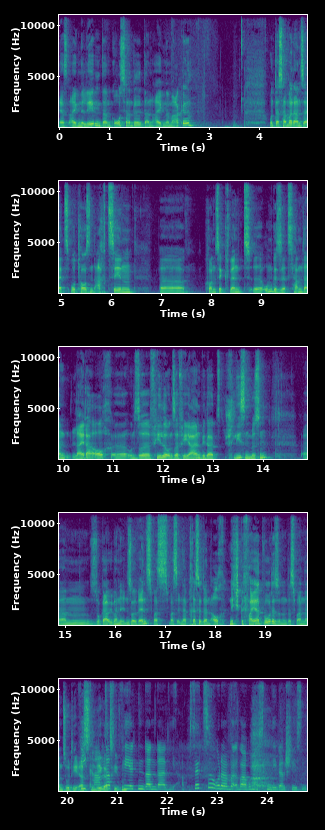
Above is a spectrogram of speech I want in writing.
erst eigene Leben, dann Großhandel, dann eigene Marke. Und das haben wir dann seit 2018 äh, konsequent äh, umgesetzt, haben dann leider auch äh, unsere, viele unserer Filialen wieder schließen müssen ähm, sogar über eine Insolvenz, was, was in der Presse dann auch nicht gefeiert wurde, sondern das waren dann so die ersten Wie kam negativen. Das? Fehlten dann da die Absätze oder warum mussten die dann schließen?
